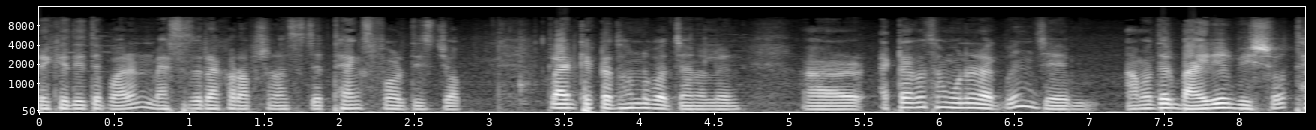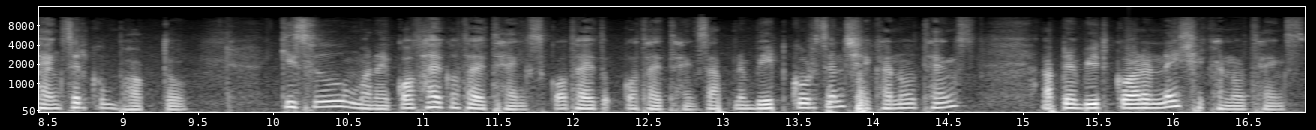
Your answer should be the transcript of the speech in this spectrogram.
রেখে দিতে পারেন। মেসেজ রাখার অপশন আছে যে থ্যাঙ্কস ফর দিস জব ক্লায়েন্টকে একটা ধন্যবাদ জানালেন। আর একটা কথা মনে রাখবেন যে, আমাদের বাইরের বিশ্ব থ্যাঙ্কসের খুব ভক্ত। কিছু মানে কথায় কথায় থ্যাঙ্কস কথায় কথায় থ্যাঙ্কস আপনি বিট করছেন, সেখানেও থ্যাঙ্কস আপনি বিট করেন নাই, সেখানেও থ্যাঙ্কস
